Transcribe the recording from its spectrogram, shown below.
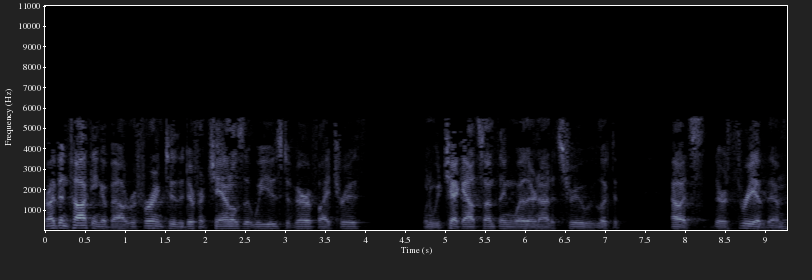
or I've been talking about referring to the different channels that we use to verify truth. When we check out something, whether or not it's true, we've looked at how it's, there are three of them.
